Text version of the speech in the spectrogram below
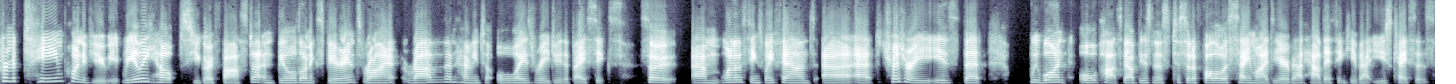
From a team point of view, it really helps you go faster and build on experience, right? Rather than having to always redo the basics. So, um, one of the things we found uh, at Treasury is that we want all parts of our business to sort of follow a same idea about how they're thinking about use cases.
